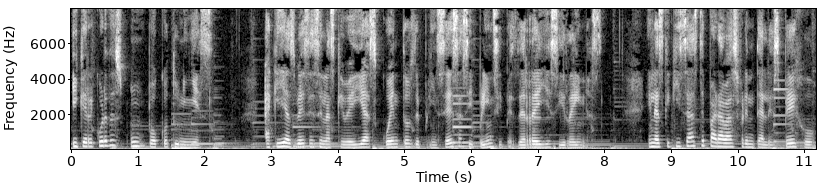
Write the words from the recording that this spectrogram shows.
y que recuerdes un poco tu niñez. Aquellas veces en las que veías cuentos de princesas y príncipes, de reyes y reinas, en las que quizás te parabas frente al espejo,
